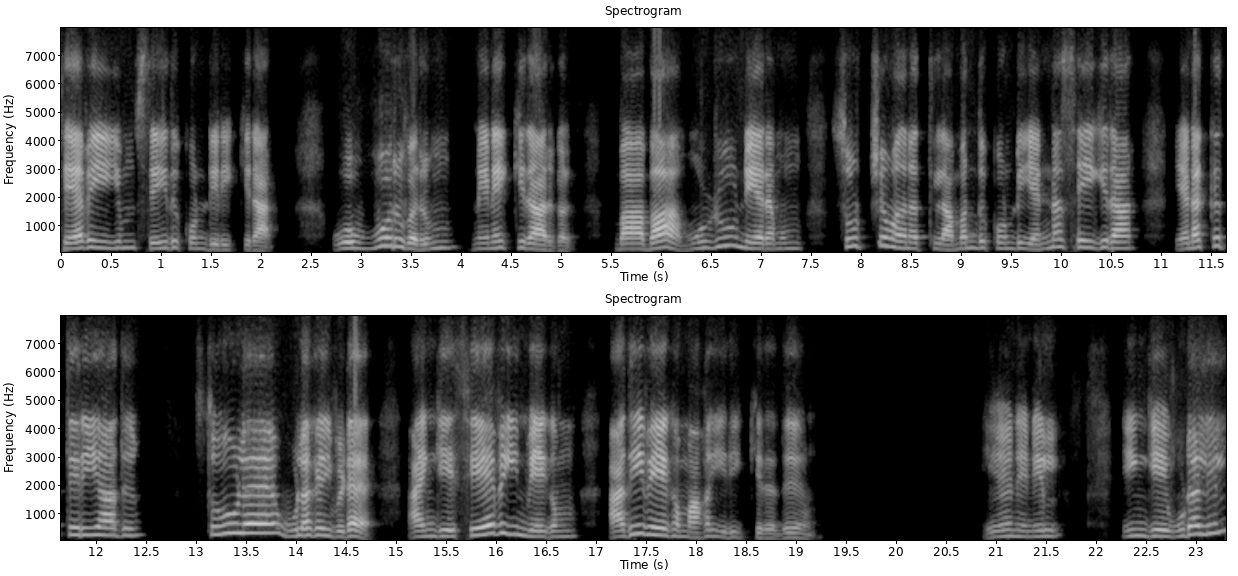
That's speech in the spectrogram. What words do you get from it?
சேவையையும் செய்து கொண்டிருக்கிறார். ஒவ்வொருவரும் நினைக்கிறார்கள், பாபா முழு நேரமும் சூட்சமதனத்தில் அமர்ந்து கொண்டு என்ன செய்கிறார்? எனக்கு தெரியாது. ஸ்தூல உலகை விட அங்கே சேவையின் வேகம் அதிவேகமாக இருக்கிறது. ஏனெனில் இங்கே உடலில்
